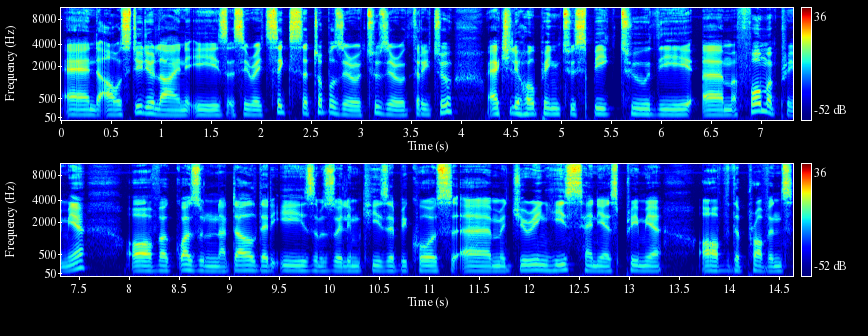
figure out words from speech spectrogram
And our studio line is 086 2032. We're actually hoping to speak to the um, former Premier of uh, KwaZulu Natal, that is Zweli Mkhize, because um, during his tenure as Premier of the province,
